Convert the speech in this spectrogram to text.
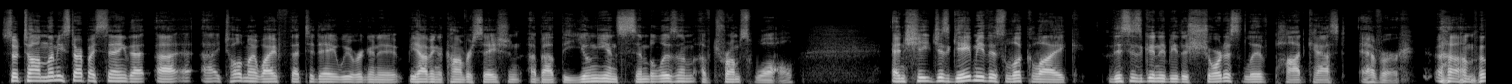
So, Tom, let me start by saying that uh, I told my wife that today we were going to be having a conversation about the Jungian symbolism of Trump's wall. And she just gave me this look like this is going to be the shortest lived podcast ever. Um,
